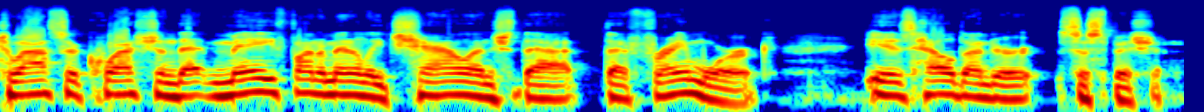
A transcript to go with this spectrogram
to ask a question that may fundamentally challenge that, that framework is held under suspicion.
